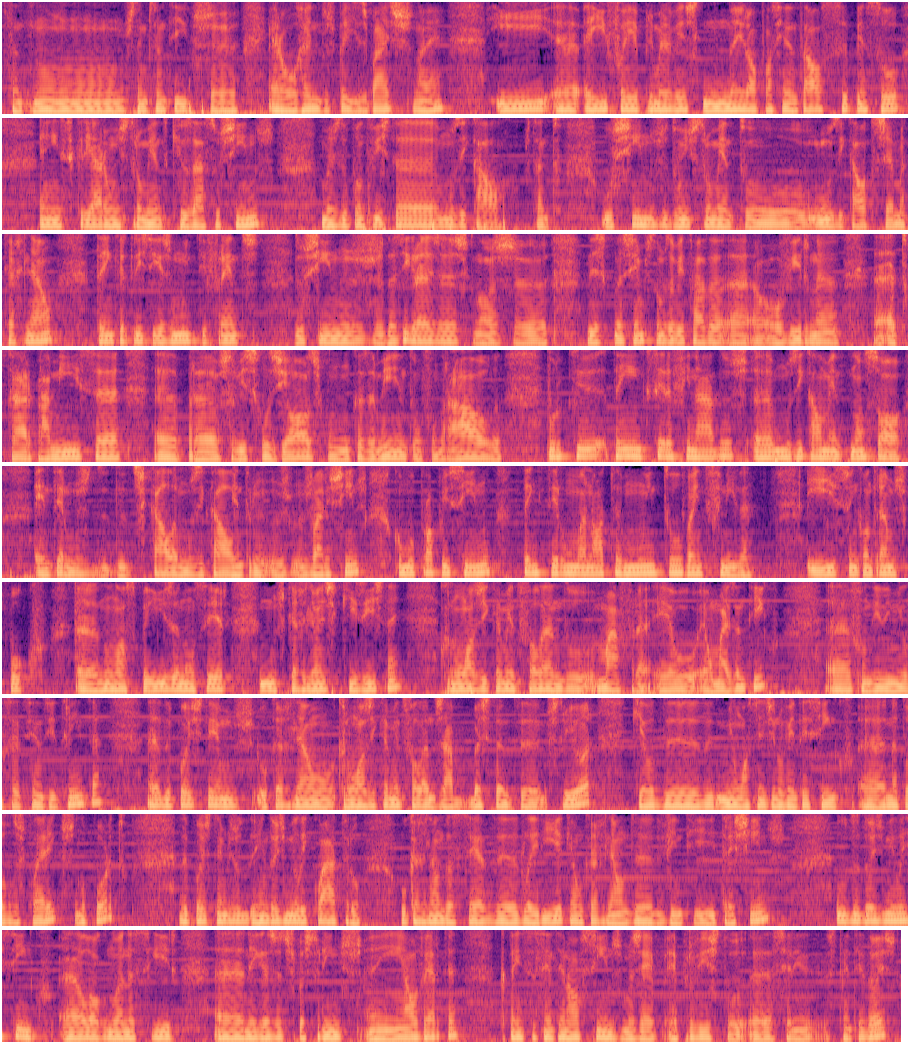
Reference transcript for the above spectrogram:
Portanto, nos tempos antigos uh, era o reino dos Países Baixos, não é? E aí foi a primeira vez que na Europa Ocidental se pensou em se criar um instrumento que usasse os sinos, mas do ponto de vista musical. Portanto, os sinos do instrumento musical que se chama carrilhão têm características muito diferentes dos sinos das igrejas, que nós, eh, desde que nascemos, estamos habituados a, ouvir, na, a tocar para a missa, eh, para os serviços religiosos, como um casamento, um funeral, porque têm que ser afinados eh, musicalmente, não só em termos de, de, de escala musical entre os, os vários sinos, como o próprio sino tem que ter uma nota muito bem definida. E isso encontramos pouco uh, no nosso país, a não ser nos carrilhões que existem. Cronologicamente falando, Mafra é o, é o mais antigo, uh, fundido em 1730. Uh, eh, depois temos o carrilhão, cronologicamente falando, já bastante posterior, que é o de, de 1995 na Torre dos Clérigos, no Porto. Depois temos em 2004 o carrilhão da sede de Leiria, que é um carrilhão de, de 23 sinos. O de 2005, logo no ano a seguir na Igreja dos Pastorinhos, em Alverca, que tem 69 sinos, mas é, é previsto serem 72.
